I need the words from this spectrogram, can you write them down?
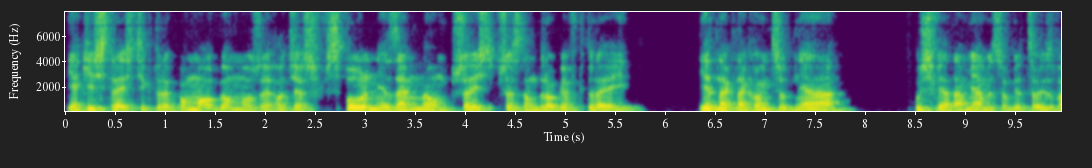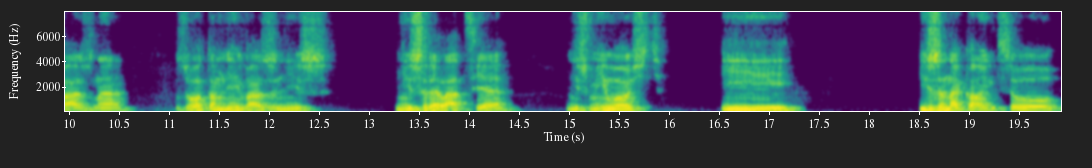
jakieś treści, które pomogą może chociaż wspólnie ze mną przejść przez tą drogę, w której jednak na końcu dnia uświadamiamy sobie, co jest ważne. Złoto mniej waży niż, niż relacje, niż miłość i, i że na końcu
